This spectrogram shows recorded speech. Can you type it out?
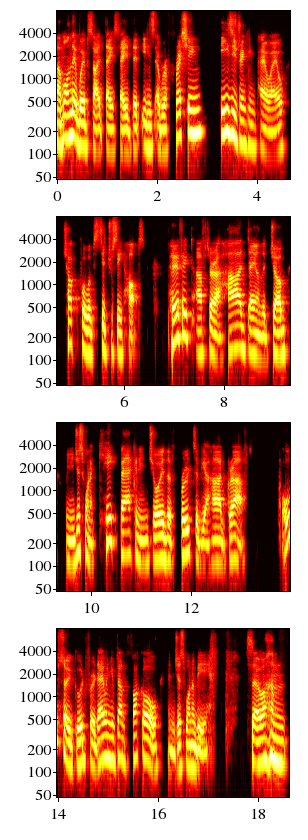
Um, on their website, they say that it is a refreshing, easy drinking pale ale, chock full of citrusy hops. Perfect after a hard day on the job when you just want to kick back and enjoy the fruits of your hard graft. Also good for a day when you've done fuck all and just want a beer. So um,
